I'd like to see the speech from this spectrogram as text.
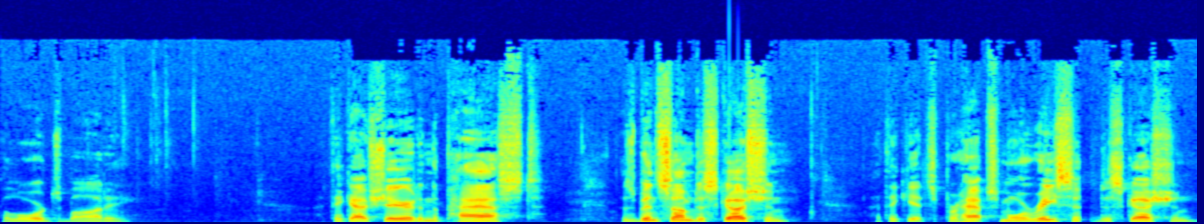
the Lord's body. I think I've shared in the past, there's been some discussion. I think it's perhaps more recent discussion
